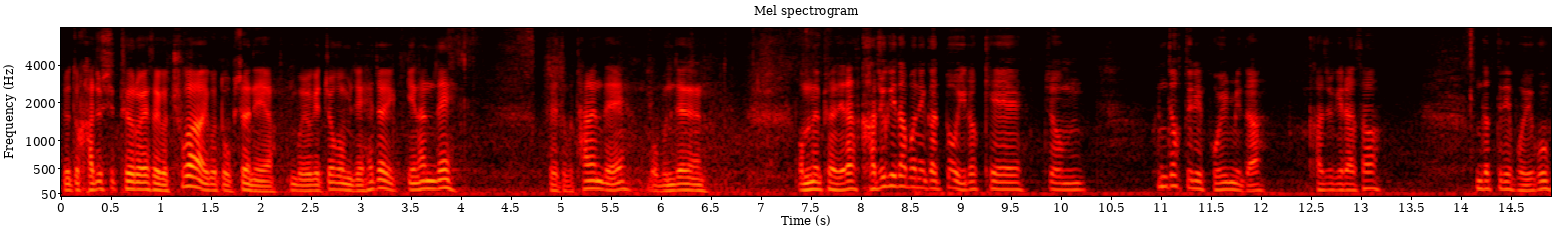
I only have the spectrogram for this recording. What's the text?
이것도 가죽 시트로 해서 이거 추가 이것도 옵션이에요. 뭐 여기 조금 이제 해져 있긴 한데 그래도 뭐 타는데 뭐 문제는 없는 편이라 가죽이다 보니까 또 이렇게 좀 흔적들이 보입니다. 가죽이라서 흔적들이 보이고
